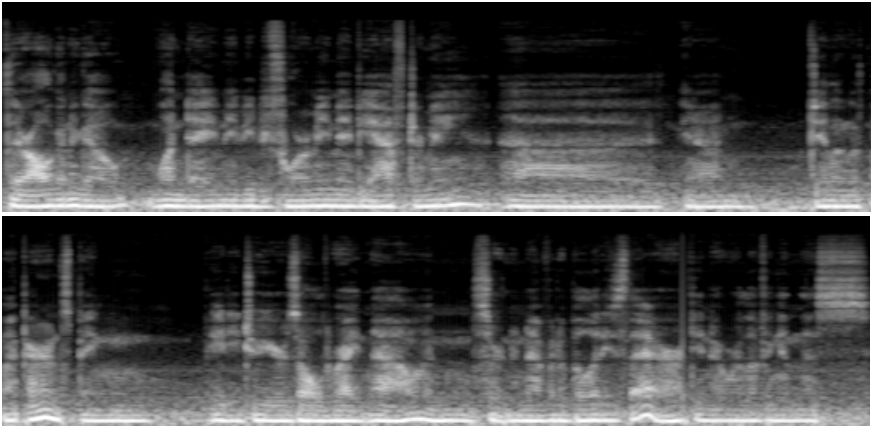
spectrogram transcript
they're all going to go one day, maybe before me, maybe after me. Uh, you know, I'm dealing with my parents being 82 years old right now, and certain inevitabilities there. You know, we're living in this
